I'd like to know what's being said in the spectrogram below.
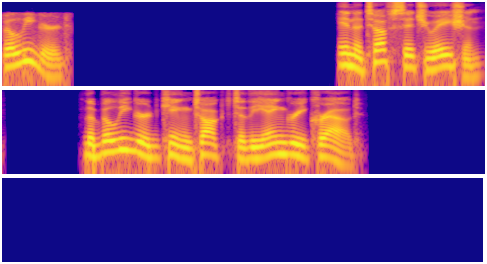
Beleaguered. In a tough situation, the beleaguered king talked to the angry crowd.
